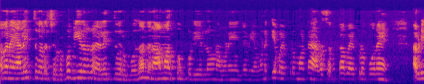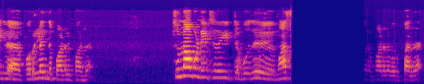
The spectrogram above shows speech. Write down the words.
அவனை அழைத்து வர சொல்றப்போ வீரர்கள் அழைத்து வரும்போது அந்த நாமார்க்கும் கொடியெல்லாம் அவனை எஞ்சம் எவனுக்கே பயப்பட மாட்டேன் அரசனுக்கா பயப்பட போறேன் அப்படிங்கிற பொருள்ல இந்த பாடல் பாடுற சுண்ணாம்பு நீற்றரை போது மாச பாடலை அவர் பாடுறேன்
